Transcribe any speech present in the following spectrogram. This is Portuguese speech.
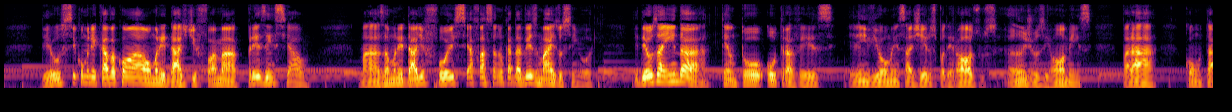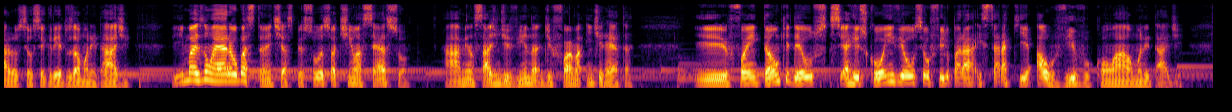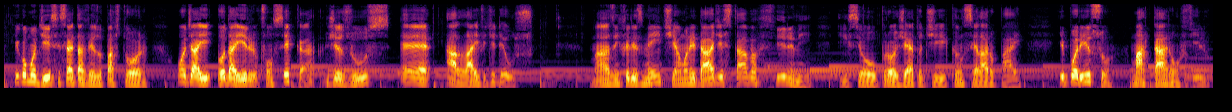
Deus se comunicava com a humanidade de forma presencial. Mas a humanidade foi se afastando cada vez mais do Senhor. E Deus ainda tentou outra vez. Ele enviou mensageiros poderosos, anjos e homens, para contar os seus segredos à humanidade, e mas não era o bastante, as pessoas só tinham acesso à mensagem divina de forma indireta. E foi então que Deus se arriscou e enviou o seu filho para estar aqui ao vivo com a humanidade. E como disse certa vez o pastor Odair Fonseca, Jesus é a live de Deus. Mas infelizmente a humanidade estava firme em seu projeto de cancelar o Pai, e por isso mataram o filho.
